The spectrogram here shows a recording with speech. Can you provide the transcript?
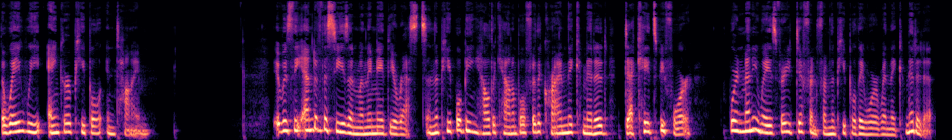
The way we anchor people in time. It was the end of the season when they made the arrests, and the people being held accountable for the crime they committed decades before were in many ways very different from the people they were when they committed it.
